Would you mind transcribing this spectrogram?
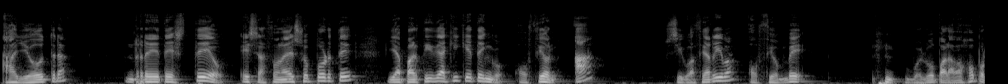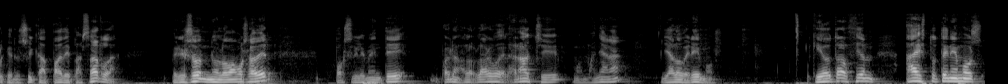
hay otra, retesteo esa zona de soporte y a partir de aquí, ¿qué tengo? Opción A, sigo hacia arriba, opción B, vuelvo para abajo porque no soy capaz de pasarla. Pero eso no lo vamos a ver posiblemente, bueno, a lo largo de la noche o mañana, ya lo veremos. ¿Qué otra opción a esto tenemos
